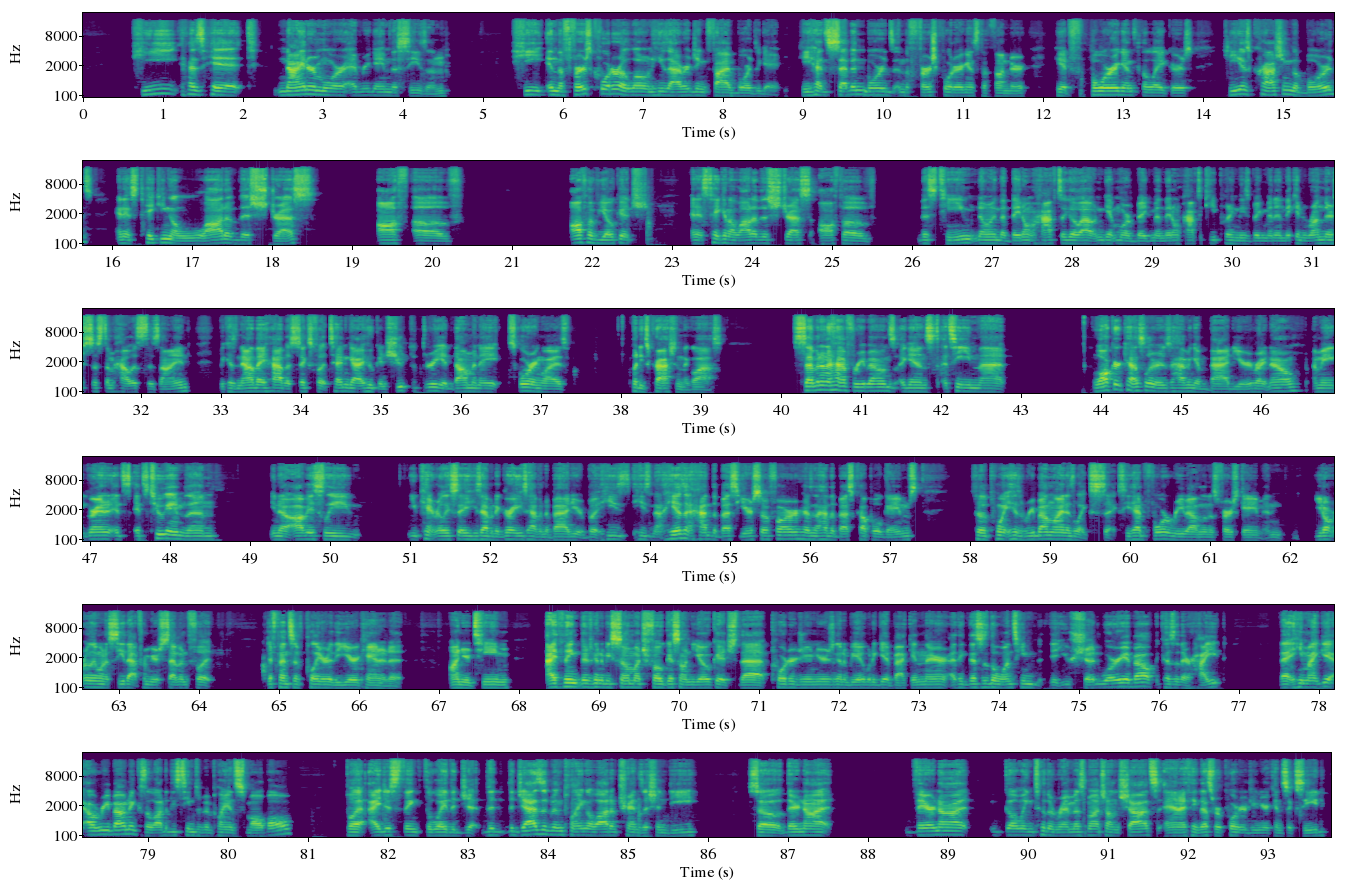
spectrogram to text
He has hit nine or more every game this season. He in the first quarter alone, he's averaging five boards a game. He had seven boards in the first quarter against the Thunder. He had four against the Lakers. He is crashing the boards and it's taking a lot of this stress off of off of Jokic and it's taken a lot of this stress off of this team, knowing that they don't have to go out and get more big men. They don't have to keep putting these big men in. They can run their system how it's designed because now they have a six foot 10 guy who can shoot the three and dominate scoring wise, but he's crashing the glass. Seven and a half rebounds against a team that Walker Kessler is having a bad year right now. I mean, granted, it's it's two games in. You know, obviously you can't really say he's having a great, he's having a bad year, but he's he's not he hasn't had the best year so far, He hasn't had the best couple games. To the point his rebound line is like six. He had four rebounds in his first game, and you don't really want to see that from your seven foot defensive player of the year candidate on your team. I think there's going to be so much focus on Jokic that Porter Jr. is going to be able to get back in there. I think this is the one team that you should worry about because of their height that he might get out rebounded because a lot of these teams have been playing small ball. But I just think the way the, the the Jazz have been playing a lot of transition D, so they're not they're not going to the rim as much on shots, and I think that's where Porter Jr. can succeed.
